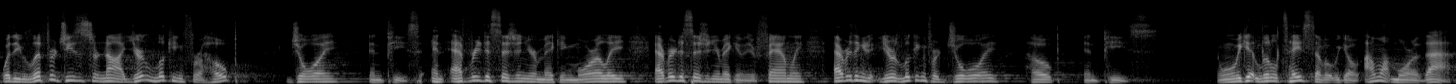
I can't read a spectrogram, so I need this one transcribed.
whether you live for Jesus or not, you're looking for hope, joy, and peace. And every decision you're making morally, every decision you're making with your family, everything you're looking for joy, hope, and peace. And when we get little tastes of it, we go, I want more of that.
